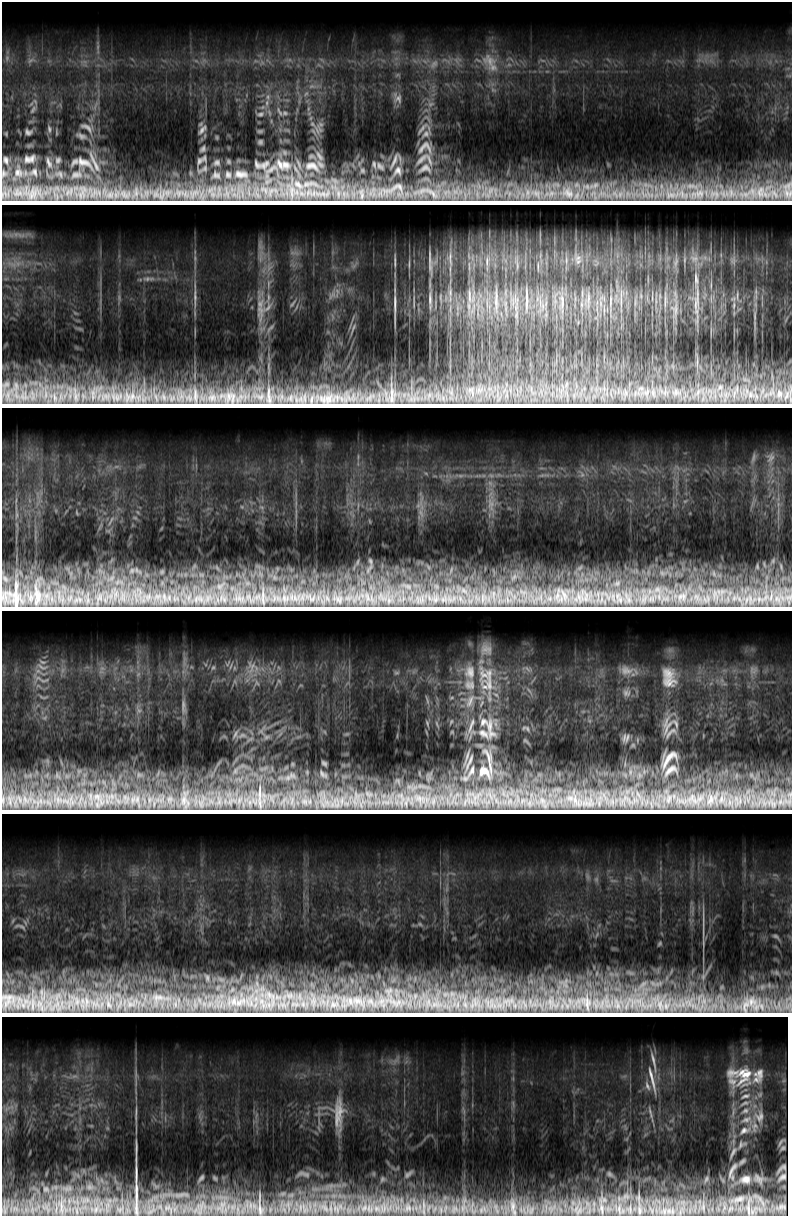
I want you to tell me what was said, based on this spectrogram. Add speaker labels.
Speaker 1: कपूर भाई समय थोड़ा है। आप लोगों के भी कार्यक्रम है।
Speaker 2: जाओ आगे जाओ।
Speaker 1: कार्यक्रम है। हाँ। आजा।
